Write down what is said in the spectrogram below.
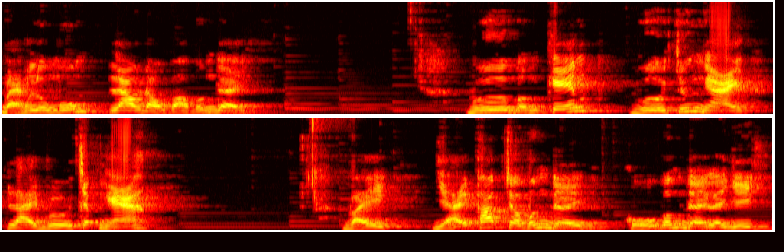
Bạn luôn muốn lao đầu vào vấn đề. Vừa vẫn kém, vừa chướng ngại, lại vừa chấp ngã. Vậy giải pháp cho vấn đề của vấn đề là gì?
